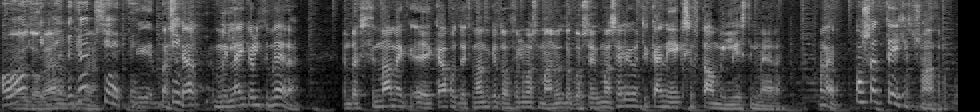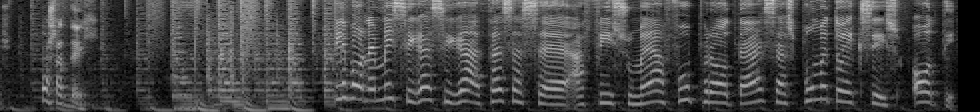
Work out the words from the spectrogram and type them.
Όχι, Ερντογάν, βέβαια, δεν ναι. κρατιέται. Ε, Βασικά μιλάει και όλη τη μέρα. Εντάξει, θυμάμαι ε, κάποτε, θυμάμαι και τον φίλο μας τον Μανώλη τον Κωσίδη, μας έλεγε ότι κάνει 6-7 ομιλίες τη μέρα. Πώς αντέχει αυτός ο άνθρωπος, Πώς αντέχει; Λοιπόν, εμείς σιγά σιγά θα σας ε, αφήσουμε αφού πρώτα σας πούμε το εξής ότι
